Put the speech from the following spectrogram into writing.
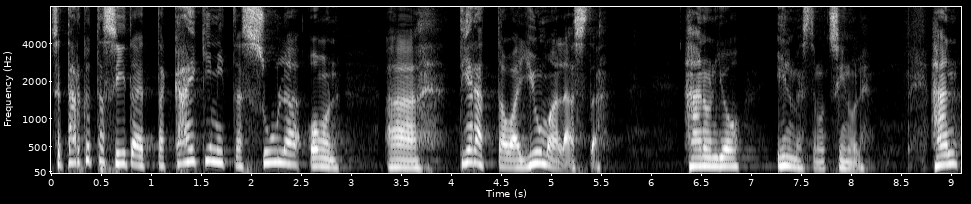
Se tarkoittaa sitä, että kaikki mitä sulla on äh, tiedettävä Jumalasta, hän on jo ilmestynyt sinulle. Hän,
